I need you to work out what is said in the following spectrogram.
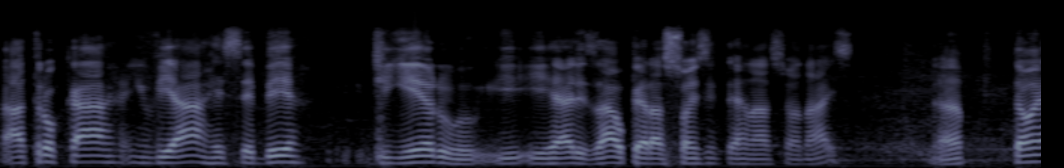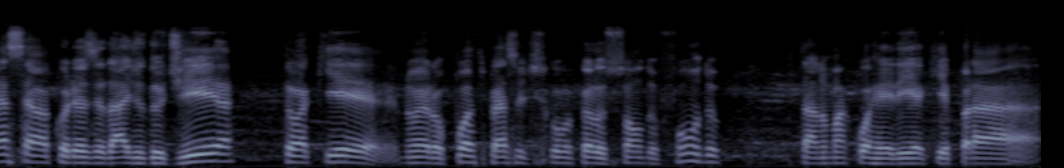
a trocar, enviar, receber dinheiro e, e realizar operações internacionais. Né? Então essa é a curiosidade do dia. Estou aqui no aeroporto, peço desculpa pelo som do fundo. Está numa correria aqui para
